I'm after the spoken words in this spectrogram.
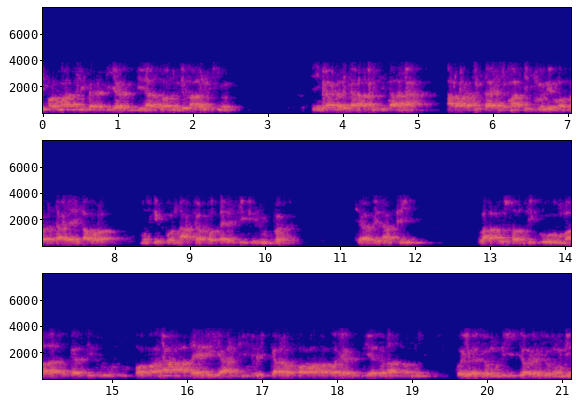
informasi versi Yahudi Nasrani, itu paling bingung. Sehingga ketika Nabi ditanya, apa kita ini masih boleh mempercayai Taurat, meskipun ada potensi dirubah? Jawab Nabi, lalu sediku malah juga tidur. Pokoknya materi yang diberikan oleh tokoh-tokoh Yahudi atau Nasrani, kok ya jomuni, ya jomuni,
